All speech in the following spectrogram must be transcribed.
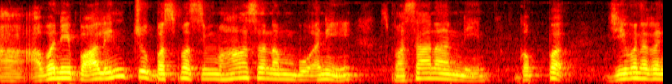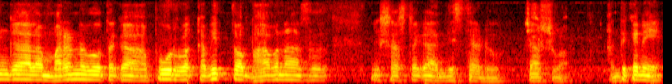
ఆ అవని పాలించు భస్మ సింహాసనంబు అని శ్మశానాన్ని గొప్ప జీవన రంగాల మరణరోతగా అపూర్వ కవిత్వ భావన సష్టగా అందిస్తాడు జాషువా. అందుకనే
